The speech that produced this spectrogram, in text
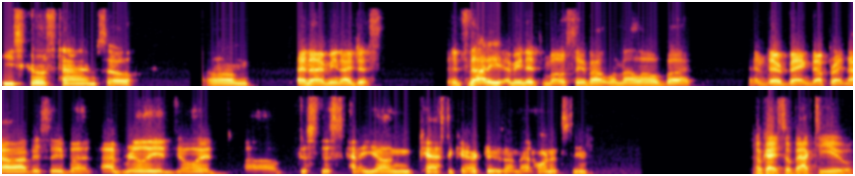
East Coast time. So, um, and I mean, I just it's not. I mean, it's mostly about LaMelo, but and they're banged up right now, obviously. But I've really enjoyed uh, just this kind of young cast of characters on that Hornets team. Okay, so back to you.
